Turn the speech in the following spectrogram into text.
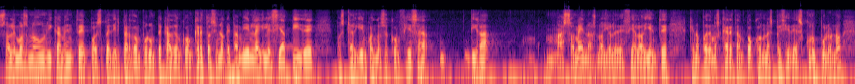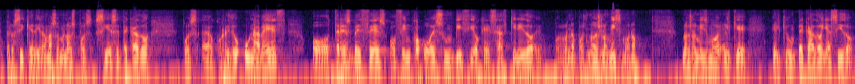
solemos no únicamente pues, pedir perdón por un pecado en concreto, sino que también la Iglesia pide pues, que alguien cuando se confiesa diga más o menos, ¿no? Yo le decía al oyente que no podemos caer tampoco en una especie de escrúpulo, ¿no? Pero sí que diga más o menos, pues, si ese pecado pues, ha ocurrido una vez, o tres veces, o cinco, o es un vicio que se ha adquirido, eh, pues bueno, pues no es lo mismo, ¿no? No es lo mismo el que, el que un pecado haya sido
